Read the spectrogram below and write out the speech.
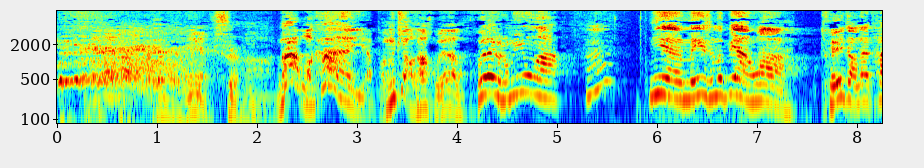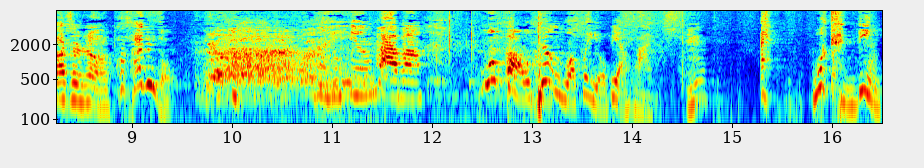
哦，你也是啊，那我看也甭叫他回来了，回来有什么用啊？嗯，你也没什么变化，腿长在他身上，他还得走。哎呀，爸爸，我保证我会有变化的。嗯，哎，我肯定，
